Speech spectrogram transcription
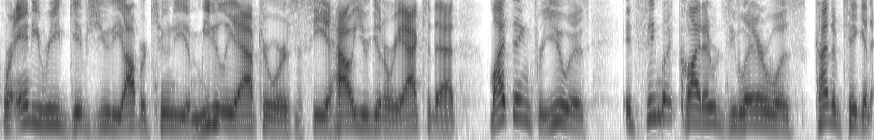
where Andy Reid gives you the opportunity immediately afterwards to see how you're going to react to that. My thing for you is, it seemed like Clyde Edwards-Helaire was kind of taken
